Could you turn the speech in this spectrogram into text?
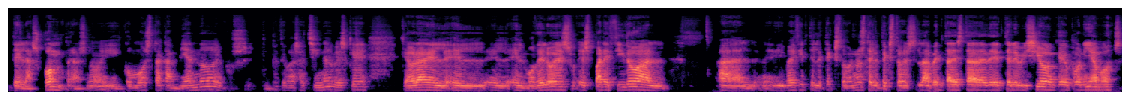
de las compras, ¿no? Y cómo está cambiando, pues te vas a China, ves que, que ahora el, el, el, el modelo es, es parecido al, al, iba a decir teletexto, no es teletexto, es la venta esta de, de, televisión que poníamos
